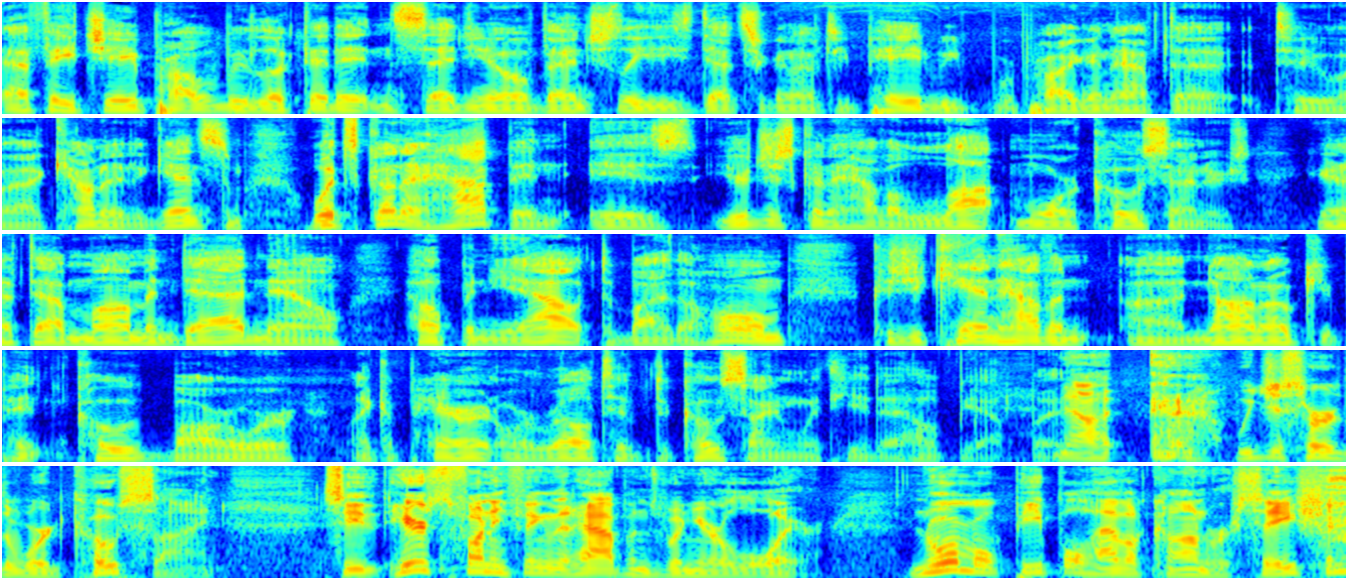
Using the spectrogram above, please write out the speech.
FHA probably looked at it and said, you know, eventually these debts are going to have to be paid. We, we're probably going to have to to uh, count it against them. What's going to happen is you're just going to have a lot more cosigners. You're going to have to have mom and dad now helping you out to buy the home because you can't have a uh, non-occupant co-borrower like a parent or a relative to co-sign with you to help you out. But Now, we just heard the word cosign. See, here's the funny thing that happens when you're a lawyer. Normal people have a conversation,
